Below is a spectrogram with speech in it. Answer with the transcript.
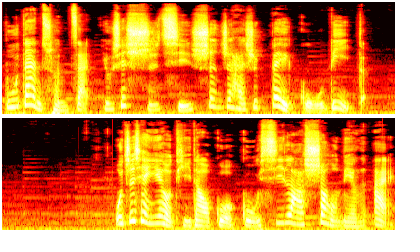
不但存在，有些时期甚至还是被鼓励的。我之前也有提到过，古希腊少年爱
